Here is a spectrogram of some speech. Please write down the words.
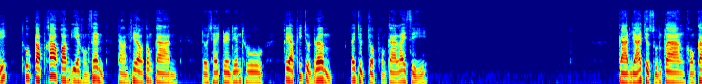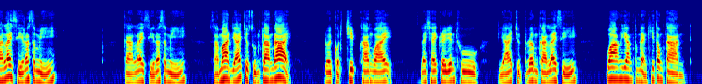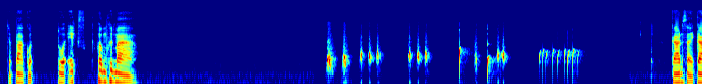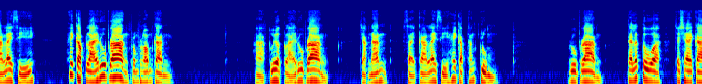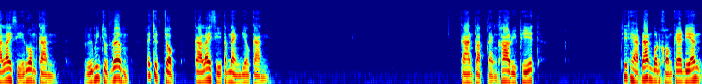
ถูกปรับค่าความเอียงของเส้นตามที่เราต้องการ โดยใช้ gradient tool ขยับที่จุดเริ่มและจุดจบของการไล่สี การย้ายจุดศูนย์กลางของการไล่สีรัศมี การไล่สีรัศมี สามารถย้ายจุดศูนย์กลางได้ โดยกดชิปค้างไว้ และใช้ gradient tool ย้ายจุดเริ่มการไล่สี วางยังตำแหน่งที่ต้องการ จะปรากฏตัว x เพิ่มขึ้นมาการใส่การไล่สี ให้กับหลายรูปร่างพร้อม ๆ กัน หากเลือกหลายรูปร่าง จากนั้นใส่การไล่สีให้กับทั้งกลุ่ม รูปร่าง แต่ละตัวจะแชร์การไล่สีร่วมกัน หรือมีจุดเริ่มและจุดจบการไล่สีตำแหน่งเดียวกัน การปรับแต่งค่า repeat ที่แถบด้านบนของ gradient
